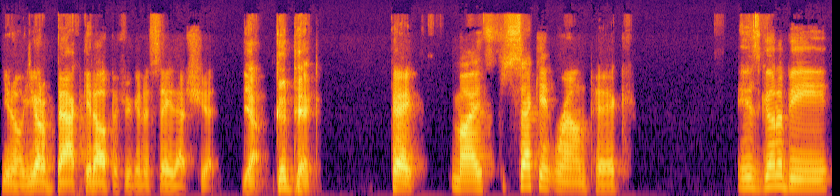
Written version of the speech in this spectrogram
you know, you got to back it up if you're going to say that shit. Yeah, good pick. Okay, my second round pick is going to be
